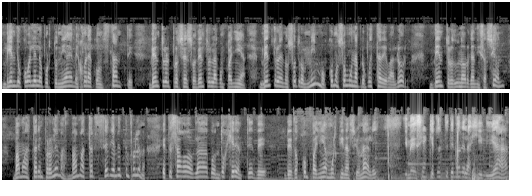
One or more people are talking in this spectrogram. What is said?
viendo cuál es la oportunidad de mejora constante dentro del proceso, dentro de la compañía, dentro de nosotros mismos, cómo somos una propuesta de valor dentro de una organización, vamos a estar en problemas, vamos a estar seriamente en problemas. Este sábado hablaba con dos gerentes de, de dos compañías multinacionales y me decían que todo este tema de la agilidad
